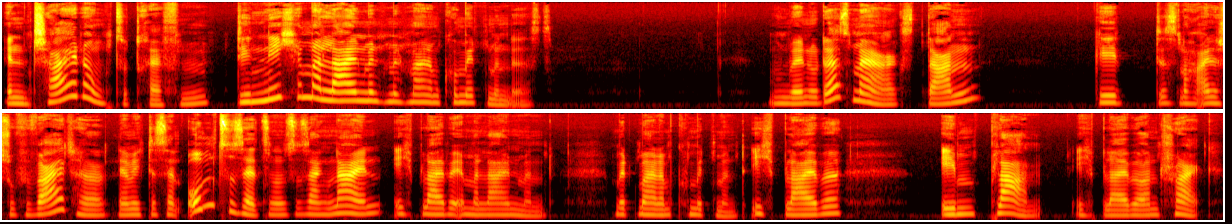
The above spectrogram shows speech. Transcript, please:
Entscheidung zu treffen, die nicht im Alignment mit meinem Commitment ist. Und wenn du das merkst, dann geht das noch eine Stufe weiter, nämlich das dann umzusetzen und zu sagen, nein, ich bleibe im Alignment mit meinem Commitment. Ich bleibe im Plan. Ich bleibe on track.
